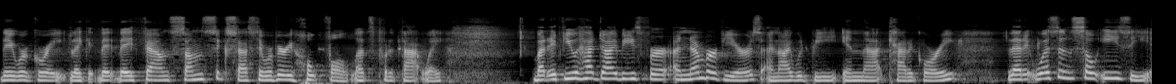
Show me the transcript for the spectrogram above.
they were great. Like they, they found some success. They were very hopeful. Let's put it that way. But if you had diabetes for a number of years, and I would be in that category, that it wasn't so easy,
